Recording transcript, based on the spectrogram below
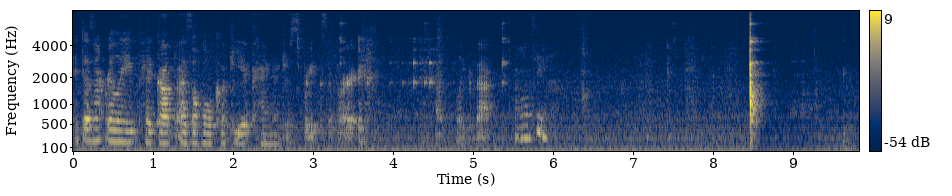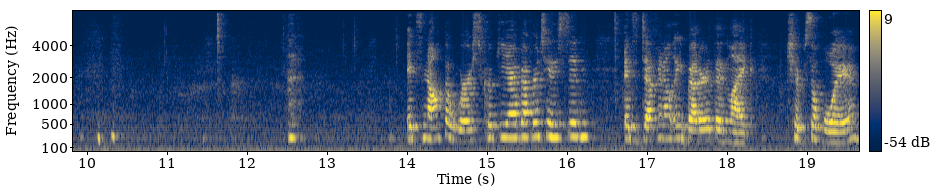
It doesn't really pick up as a whole cookie, it kind of just breaks apart like that. Let's see. it's not the worst cookie I've ever tasted. It's definitely better than like Chips Ahoy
